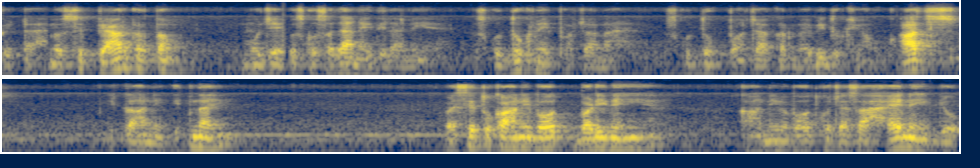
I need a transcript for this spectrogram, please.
बेटा है, मैं उससे प्यार करता हूँ। मुझे उसको सजा नहीं दिलानी है, उसको दुख नहीं पहुंचाना है, उसको दुख पहुंचाकर मैं भी दुखी हूँ। आज ये कहानी इतना ही। वैसे तो कहानी बहुत बड़ी नहीं है, कहानी में बहुत कुछ ऐसा है नहीं जो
